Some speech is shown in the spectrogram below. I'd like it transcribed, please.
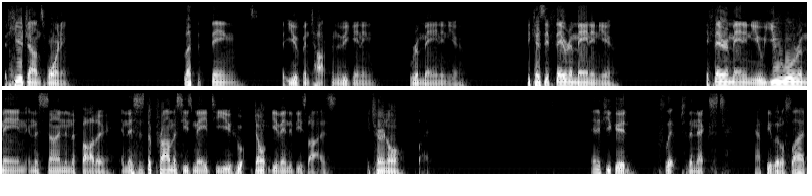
But hear John's warning. Let the things that you have been taught from the beginning remain in you. Because if they remain in you, if they remain in you, you will remain in the Son and the Father. And this is the promise he's made to you who don't give in to these lies eternal life. And if you could flip to the next happy little slide.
